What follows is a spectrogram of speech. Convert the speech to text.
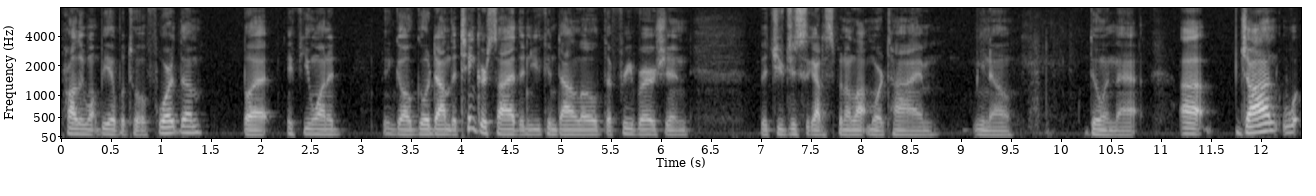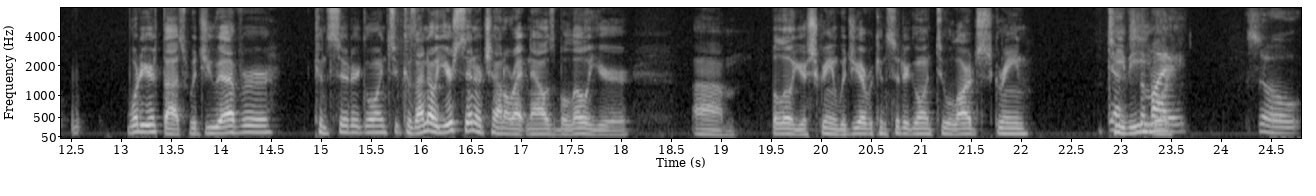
probably won't be able to afford them, but if you want to go go down the Tinker side, then you can download the free version. That you've just got to spend a lot more time, you know, doing that. Uh, John, wh- what are your thoughts? Would you ever consider going to? Because I know your center channel right now is below your um, below your screen. Would you ever consider going to a large screen TV? Yeah, so or- my so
